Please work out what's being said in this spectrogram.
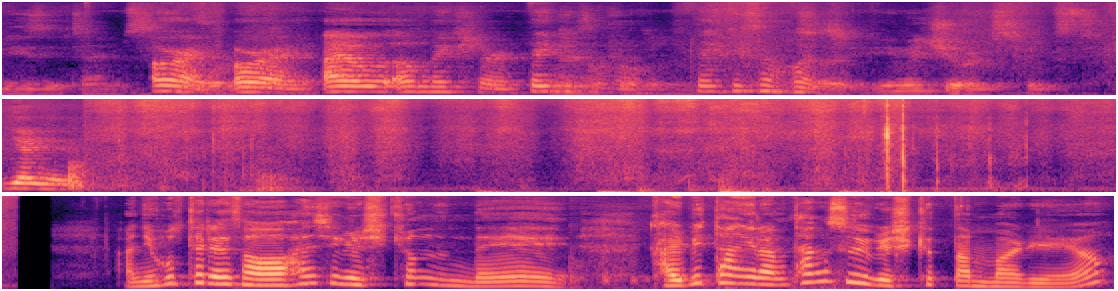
busy times. you Alright, forget. alright. I'll I'll make sure. Thank Yeah, you no so much. problem. Thank you so much. So you make sure it's fixed. Yeah, yeah. yeah. 아니 호텔에서 한식을 시켰는데 갈비탕이랑 탕수육을 시켰단 말이에요.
